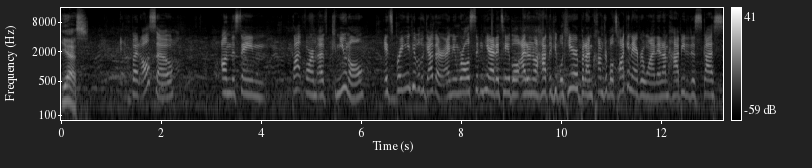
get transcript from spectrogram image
Yes. But also on the same platform of communal. It's bringing people together. I mean, we're all sitting here at a table. I don't know half the people here, but I'm comfortable talking to everyone, and I'm happy to discuss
